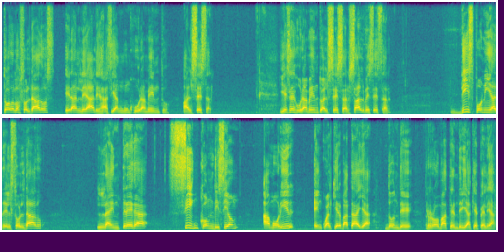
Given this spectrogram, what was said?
Todos los soldados eran leales, hacían un juramento al César. Y ese juramento al César, salve César, disponía del soldado la entrega sin condición a morir en cualquier batalla donde Roma tendría que pelear.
